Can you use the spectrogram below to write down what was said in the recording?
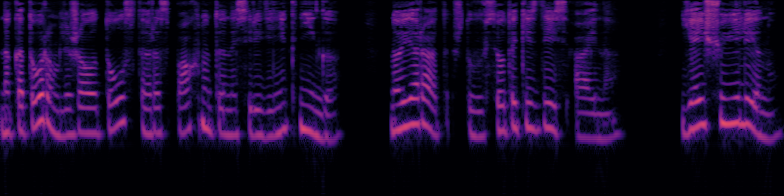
на котором лежала толстая, распахнутая на середине книга. Но я рад, что вы все-таки здесь, Айна. Я ищу Елену.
